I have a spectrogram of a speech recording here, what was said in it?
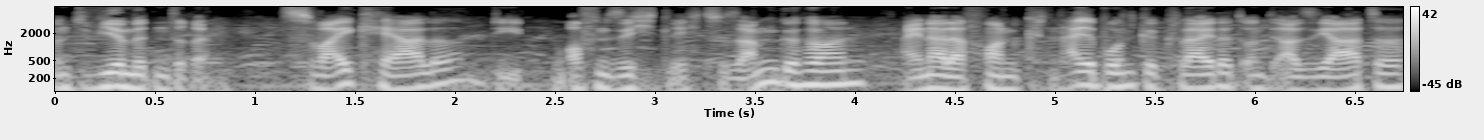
und wir mittendrin. Zwei Kerle, die offensichtlich zusammengehören, einer davon knallbunt gekleidet und Asiate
